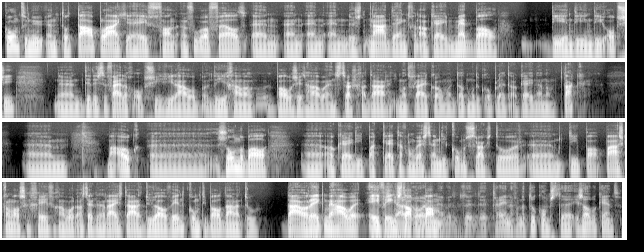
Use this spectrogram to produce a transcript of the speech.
continu een totaalplaatje heeft van een voetbalveld. En, en, en, en dus nadenkt van oké, met bal die en die en die optie. Eh, dit is de veilige optie. Hier, houden, hier gaan we balbezit houden en straks gaat daar iemand vrijkomen. Dat moet ik opletten. Oké, dan een tak. Ehm, maar ook eh, zonder bal. Eh, Oké, die pakketten van West Ham die komt straks door. Ehm, die pa- paas kan wel eens gegeven gaan worden. Als Declan Reis daar het duel wint, komt die bal daar naartoe. Daar al rekening mee houden. Even instappen, bam. hebben De, de trainer van de toekomst eh, is al bekend.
